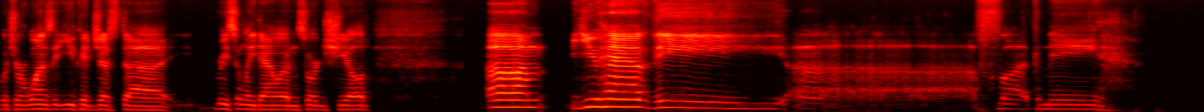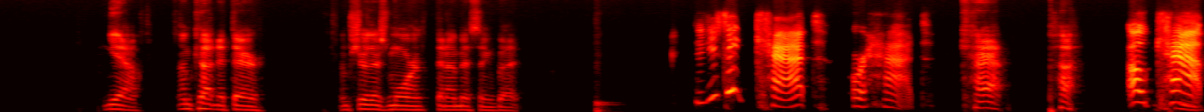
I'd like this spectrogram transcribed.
which are ones that you could just uh, recently download in Sword and Shield. Um, you have the uh, fuck me. Yeah, I'm cutting it there. I'm sure there's more that I'm missing, but Did you say cat or hat? cap. Oh, cap.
